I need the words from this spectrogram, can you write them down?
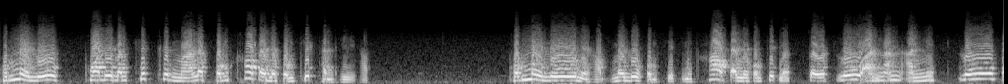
ผมไม่รู้ พอดีมันคิดขึ้นมา แล้วผมเข้าไปในผมคิดทันทีครับ ผมไม่รู้เนี่ยครับ ไม่รู้ผมคิดมันเข้าไปในผมคิดมันเกิดรู้อันนั้น อันนี้ รู้ไป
